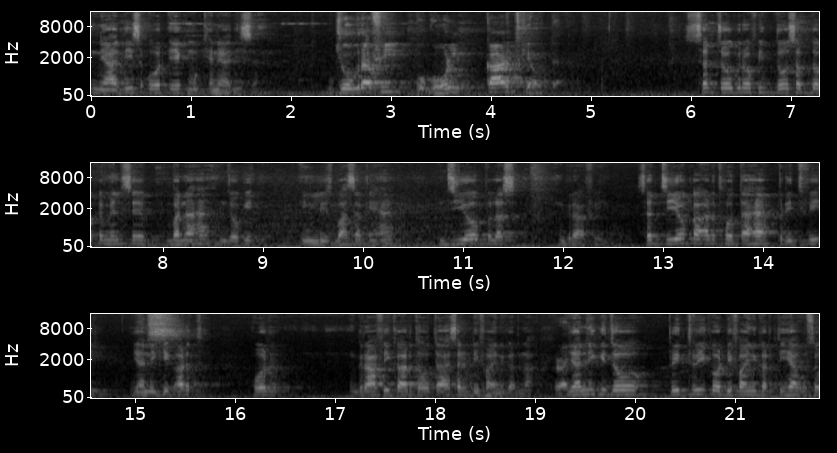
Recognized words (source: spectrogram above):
न्यायाधीश और एक मुख्य न्यायाधीश हैं। ज्योग्राफी भूगोल का अर्थ क्या होता है? सर जोग्राफी दो शब्दों के मिल से बना है जो कि इंग्लिश भाषा के हैं। Geo plus graphy. Sir geo का अर्थ होता है पृथ्वी यानी कि अर्थ और ग्राफी का अर्थ होता है सर डिफाइन करना। Right. यानी कि जो पृथ्वी को डिफाइन करती है उसे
